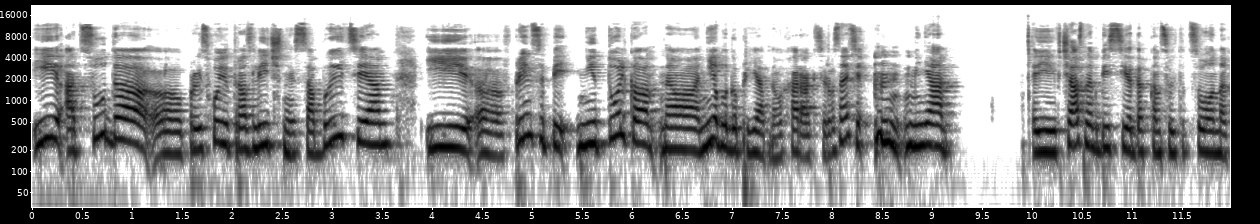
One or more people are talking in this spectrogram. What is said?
И отсюда происходят различные события, и, в принципе, не только неблагоприятного характера. Вы знаете, меня и в частных беседах консультационных,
